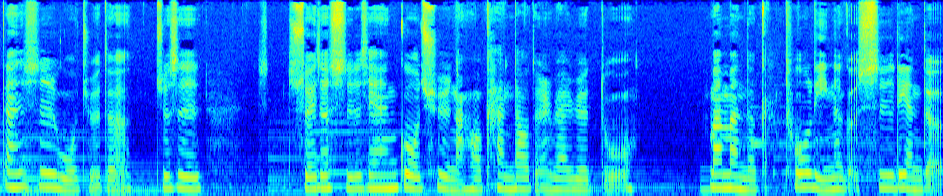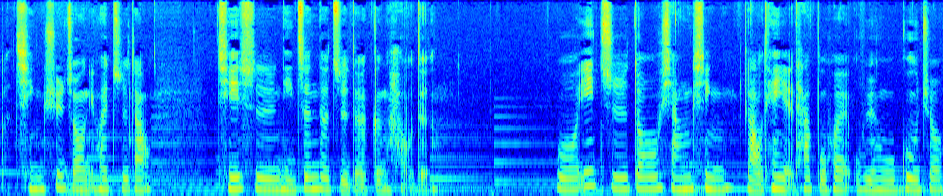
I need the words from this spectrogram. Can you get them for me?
但是我觉得就是。随着时间过去，然后看到的人越来越多，慢慢的脱离那个失恋的情绪之后，你会知道，其实你真的值得更好的。我一直都相信老天爷他不会无缘无故就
